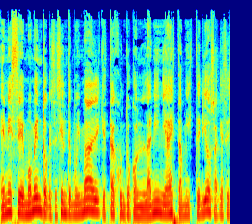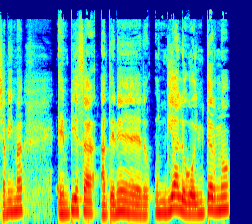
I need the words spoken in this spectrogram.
en ese momento que se siente muy mal, que está junto con la niña esta misteriosa que es ella misma, empieza a tener un diálogo interno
